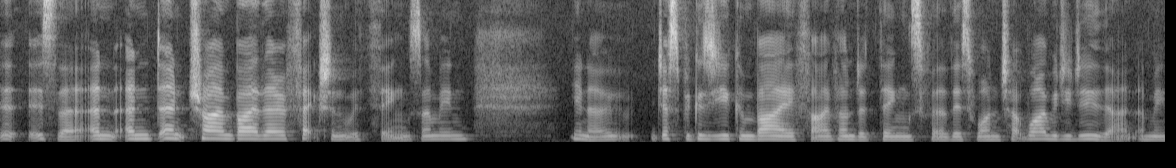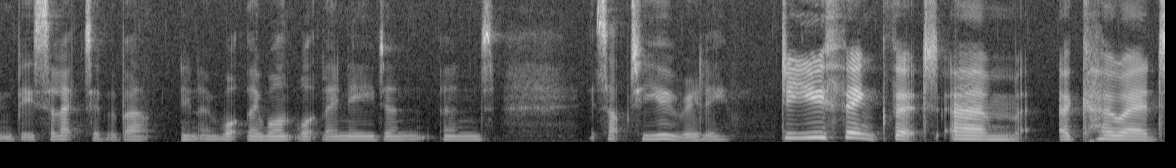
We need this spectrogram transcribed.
uh, is there? And and don't try and buy their affection with things. I mean, you know, just because you can buy five hundred things for this one child, why would you do that? I mean, be selective about you know what they want, what they need, and and it's up to you really. Do you think that um, a co-ed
